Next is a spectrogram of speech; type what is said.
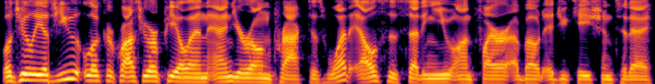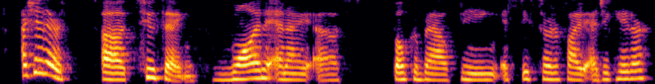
Well, Julie, as you look across your PLN and your own practice, what else is setting you on fire about education today? Actually, there are uh, two things. One, and I uh, spoke about being ISTE certified educator.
